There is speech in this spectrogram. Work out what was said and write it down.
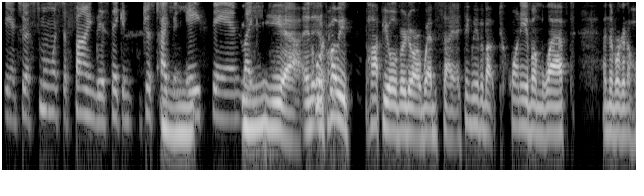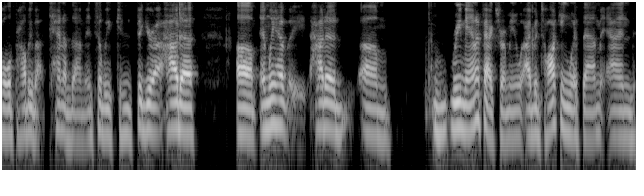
stand. So if someone wants to find this, they can just type in a stand. Like yeah, and it'll probably pop you over to our website. I think we have about twenty of them left, and then we're going to hold probably about ten of them until we can figure out how to. Um, and we have how to um, remanufacture. I mean, I've been talking with them, and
